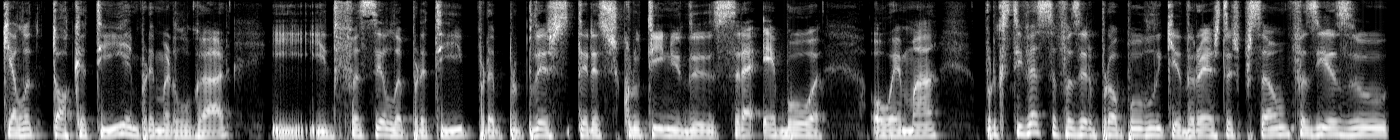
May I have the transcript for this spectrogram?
que ela toque a ti, em primeiro lugar, e, e de fazê-la para ti, para, para poderes ter esse escrutínio de será é boa ou é má. Porque se estivesse a fazer para o público, e adorei esta expressão, fazias o,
